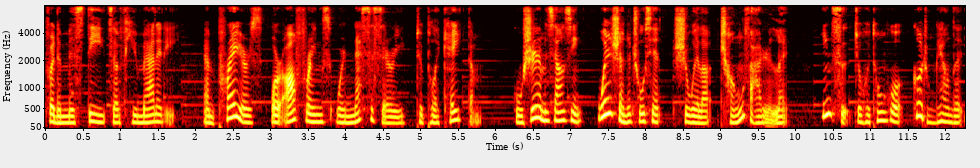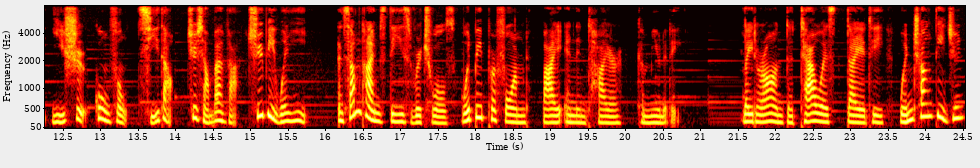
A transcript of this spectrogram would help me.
for the misdeeds of humanity and prayers or offerings were necessary to placate them. 古时人们相信瘟神的出现是为了惩罚人类，因此就会通过各种各样的仪式、供奉、祈祷去想办法驱避瘟疫。 And sometimes these rituals would be performed by an entire community. Later on, the Taoist deity Wenchang Dijun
